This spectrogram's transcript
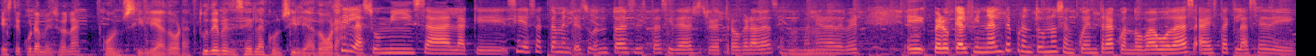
este cura menciona conciliadora. Tú debes de ser la conciliadora. Sí, la sumisa, la que... Sí, exactamente, son todas estas ideas retrogradas en mi manera de ver, eh, pero que al final de pronto uno se encuentra cuando va a bodas a esta clase de,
